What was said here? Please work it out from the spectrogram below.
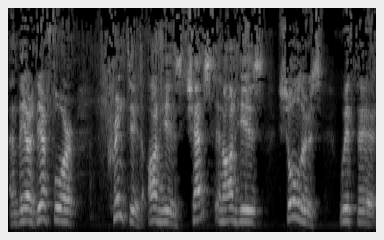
And they are therefore printed on his chest and on his shoulders with the,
